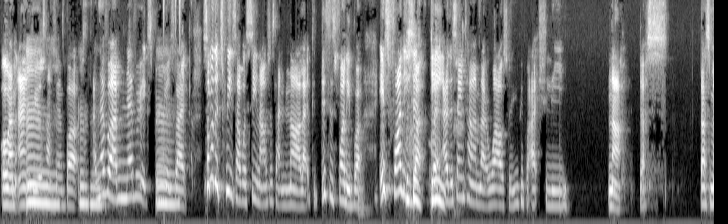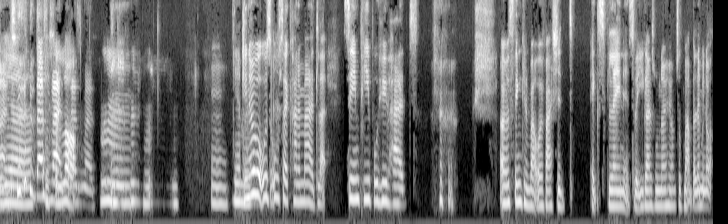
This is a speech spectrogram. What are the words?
or I'm angry or Mm. something. But I Mhm. never I've never experienced Mm. like some of the tweets I was seeing. I was just like nah like this is funny, but it's funny, but, but at the same time I'm like wow. So you people actually nah that's that's mad. Yeah, that's it's a mad. lot. That's mad. Mhm. Mm. Yeah, Do you know what was also kind of mad? Like seeing people who had. I was thinking about whether I should explain it so that you guys will know who I'm talking about, but let me not.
